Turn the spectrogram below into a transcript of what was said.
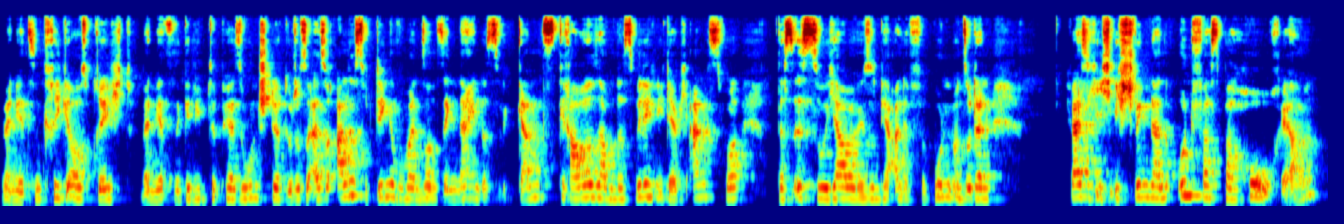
wenn jetzt ein Krieg ausbricht, wenn jetzt eine geliebte Person stirbt oder so, also alles so Dinge, wo man sonst denkt, nein, das ist ganz grausam und das will ich nicht, da habe ich Angst vor. Das ist so, ja, aber wir sind ja alle verbunden und so, dann, ich weiß nicht, ich, ich schwinge dann unfassbar hoch, ja.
